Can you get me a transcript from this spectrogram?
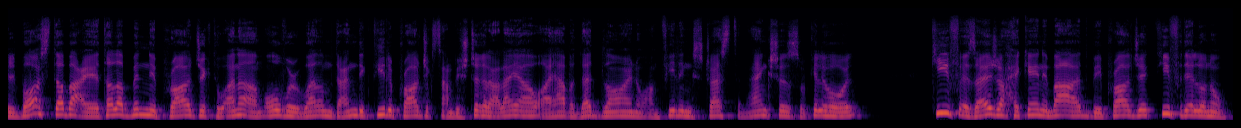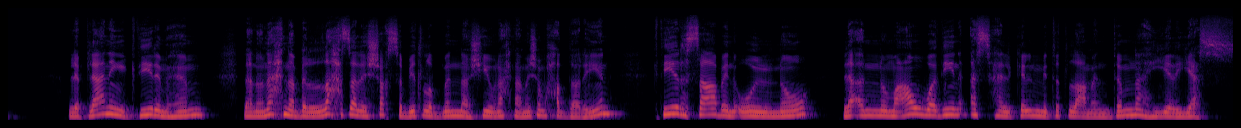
ال boss تبعي طلب مني project وأنا am overwhelmed عندي كتير projects عم بيشتغل عليها و I have a deadline و I'm feeling stressed and anxious وكل هول كيف إذا اجى حكاني بعد ب project كيف بدي قله no ال planning كتير مهم لأنه نحن باللحظة اللي الشخص بيطلب منا شيء ونحن مش محضرين كتير صعب نقول no لأنه معودين أسهل كلمة تطلع من ضمنها هي ال yes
